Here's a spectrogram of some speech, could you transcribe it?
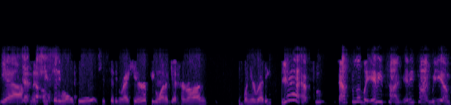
yeah, yeah. Yeah, no. She's sitting right here. She's sitting right here. If you want to get her on when you're ready. Yeah, absolutely, absolutely. Anytime, anytime. We um,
